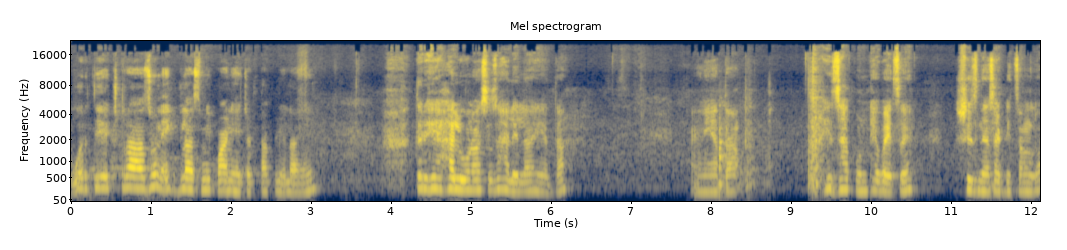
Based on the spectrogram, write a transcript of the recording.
वरती एक्स्ट्रा अजून एक ग्लास मी पाणी ह्याच्यात टाकलेलं आहे. तर हे हलवून असं झालेलं आहे आता. आणि आता हे झाकून ठेवायचं आहे शिजण्यासाठी चांगलं.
